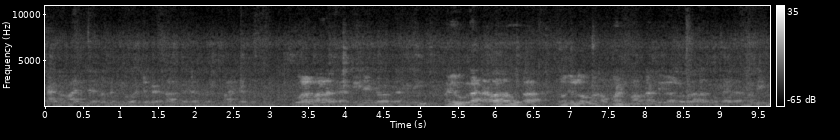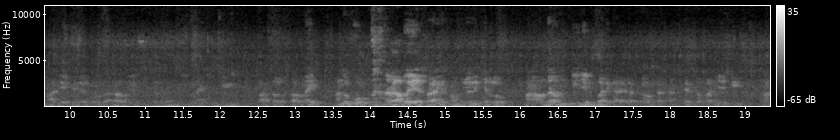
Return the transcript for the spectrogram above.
శాఖ మాజీ శాఖలు అచ్చంపేట సాలపేట మాజీ శాఖలు గోవాల బాలాజీ గారి టీనేజ్ జరిగింది. మరియు ఇంకా తర్వాత ఒక రోజుల్లో మన ఉమ్మడి మహబూబ్నగర్ జిల్లాలో దాదాపు ఒక ఐదారు మంది మాజీ ఎమ్మెల్యేలు కూడా రాబోయే వస్తూ ఉన్నాయి అందుకు రాబోయే స్థానిక సంస్థల ఎన్నికల్లో మనం అందరం బీజేపీ పార్టీ కార్యకర్తలు ఉంటా కన్సిస్టెంట్గా పనిచేసి మన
